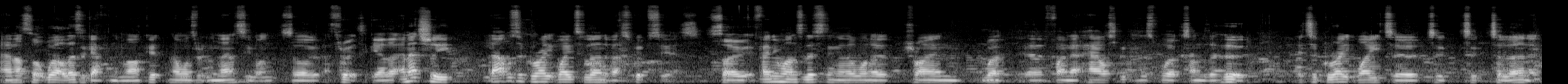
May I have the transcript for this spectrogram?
And I thought, well, there's a gap in the market. No one's written a Nancy one, so I threw it together. And actually, that was a great way to learn about Script.cs. So if anyone's listening and they want to try and work, uh, find out how Script.cs works under the hood, it's a great way to, to, to, to learn it.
